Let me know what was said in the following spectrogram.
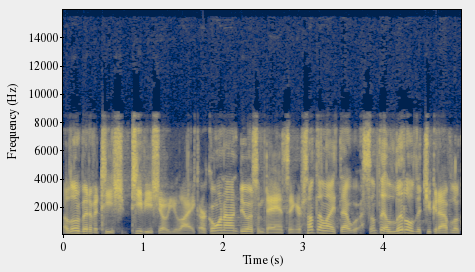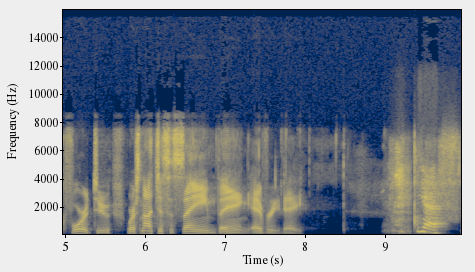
a little bit of a TV show you like, or going out and doing some dancing, or something like that. Something a little that you could have look forward to, where it's not just the same thing every day. Yes,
